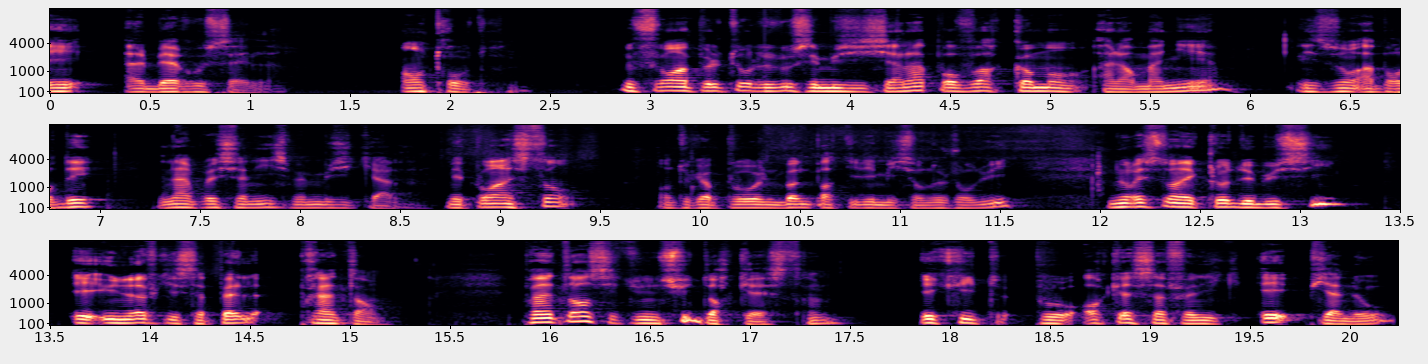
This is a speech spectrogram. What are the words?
et Albert Roussel, entre autres. Nous ferons un peu le tour de tous ces musiciens-là pour voir comment, à leur manière, ils ont abordé l'impressionnisme musical. Mais pour l'instant, en tout cas pour une bonne partie de l'émission d'aujourd'hui, nous restons avec Claude Debussy et une œuvre qui s'appelle Printemps. Printemps, c'est une suite d'orchestre écrite pour orchestre symphonique et piano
